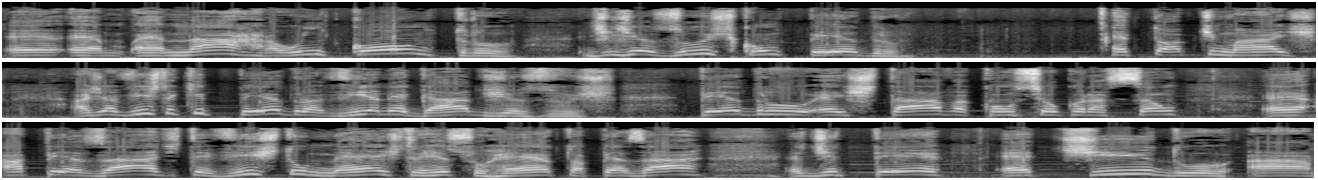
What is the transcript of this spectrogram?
é, é, é, narra o encontro de Jesus com Pedro. É top demais. Haja vista que Pedro havia negado Jesus. Pedro eh, estava com seu coração, é, apesar de ter visto o Mestre ressurreto, apesar de ter é, tido a,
